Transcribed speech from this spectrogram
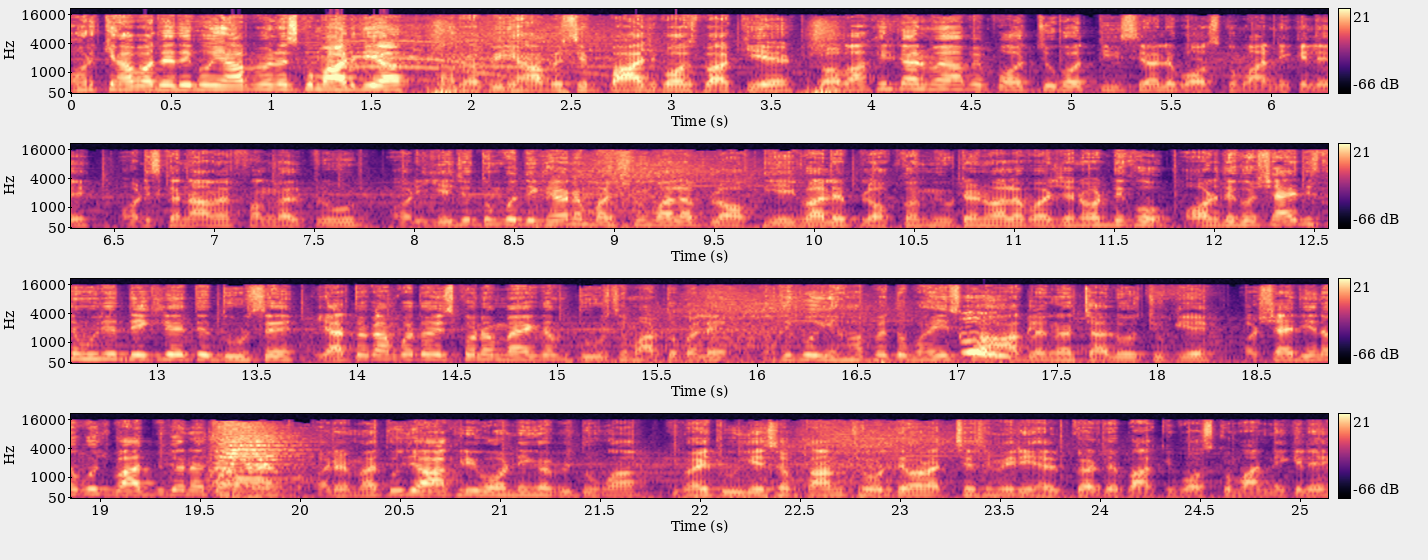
और क्या बात है देखो यहाँ पे मैंने इसको मार दिया और अभी यहाँ पे सिर्फ़ पाँच बॉस बाकी है। तो अब आखिरकार मैं यहाँ पे पहुँच चुका हूँ तीसरे वाले बॉस को मारने के लिए और इसका नाम है फंगल ब्रूड और ये जो तुमको दिख रहा है ना मशरूम वाला ब्लॉक यही वाले ब्लॉक का म्यूटेंट वाला वर्जन और देखो और देखो शायद इसने मुझे देख लिया थे दूर से। या तो काम करता हूँ इसको ना मैं एकदम दूर से मारता पहले। और देखो यहाँ पे तो भाई इसको आग लगना चालू हो चुकी है और शायद ये ना कुछ बात भी करना चाहता है। अरे मैं तुझे आखिरी वार्निंग अभी दूँगा कि भाई तू ये सब काम छोड़ दे और अच्छे से मेरी हेल्प कर दे बाकी बॉस को मारने के लिए।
